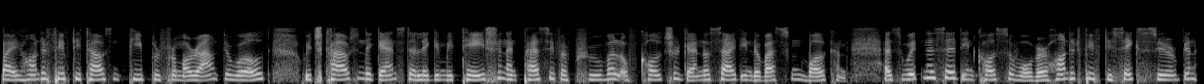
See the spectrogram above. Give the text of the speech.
by 150,000 people from around the world which cautioned against the legitimation and passive approval of cultural genocide in the Western Balkans, as witnessed in Kosovo where 156 Serbian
